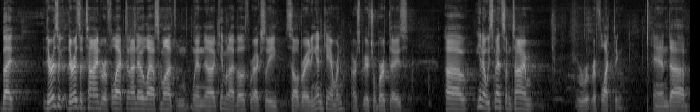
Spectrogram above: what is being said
But there is a, there is a time to reflect, and I know last month when, uh, Kim and I both were actually celebrating, and Cameron, our spiritual birthdays, uh, you know, we spent some time re- reflecting. And uh,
